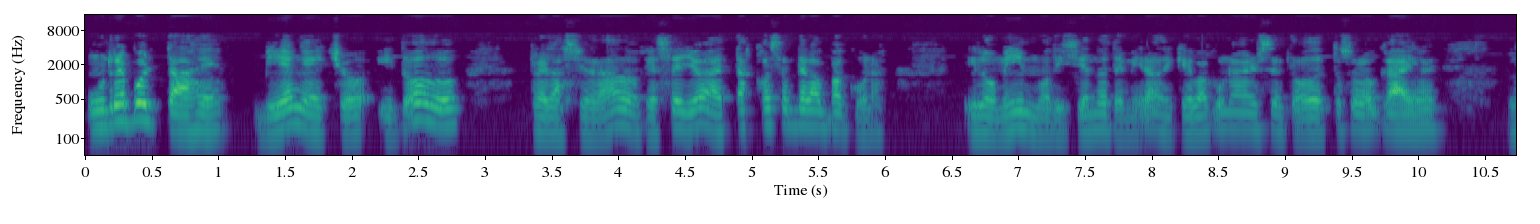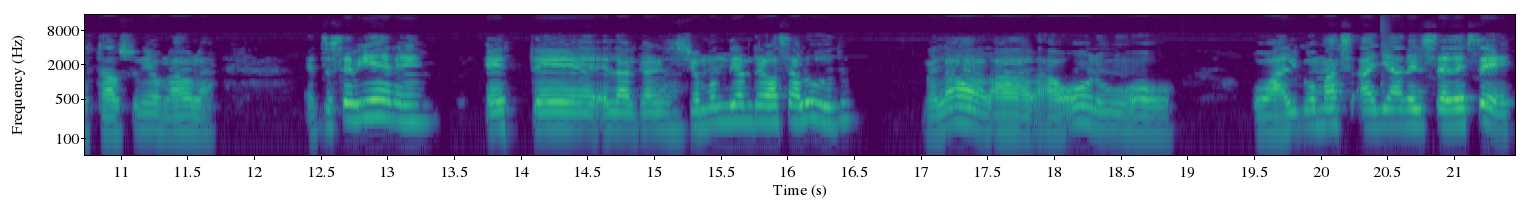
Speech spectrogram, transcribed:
un reportaje bien hecho y todo relacionado, qué sé yo, a estas cosas de las vacunas. Y lo mismo, diciéndote, mira, de qué vacunarse, todo esto son los guidelines en Estados Unidos, bla, bla. Entonces viene este, la Organización Mundial de la Salud, ¿verdad? La, ONU o, o, algo más allá del CDC,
